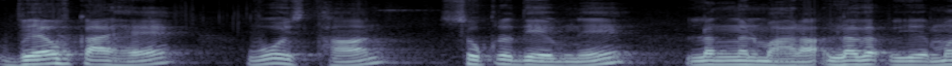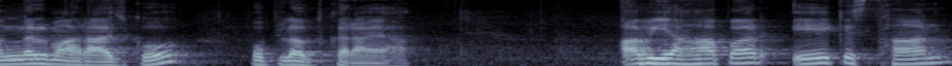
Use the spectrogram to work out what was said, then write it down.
वैव का है, वो स्थान शुक्रदेव ने लंगन महाराज मंगल महाराज को उपलब्ध कराया। अब यहाँ पर एक स्थान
